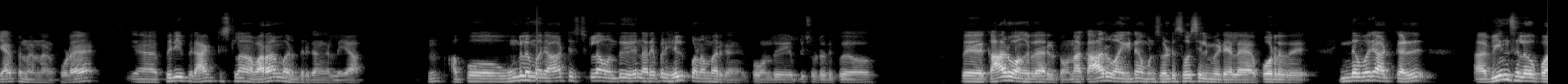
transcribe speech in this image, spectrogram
கேப்டன் அண்ணன் கூட பெரிய பெரிய ஆர்டிஸ்ட்லாம் வராமல் இருந்திருக்காங்க இல்லையா? ம், அப்போ உங்களை மாதிரி ஆர்டிஸ்ட்டுக்கெலாம் வந்து நிறைய பேர் ஹெல்ப் பண்ணாமல் இருக்காங்க. இப்போ வந்து எப்படி சொல்றது? இப்போ இப்போ கார் வாங்குறதா இருக்கட்டும் நான் கார் வாங்கிட்டேன் அப்படின்னு சொல்லிட்டு சோஷியல் மீடியாவில் போடுறது இந்த மாதிரி ஆட்கள் வீண் செலவு ப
